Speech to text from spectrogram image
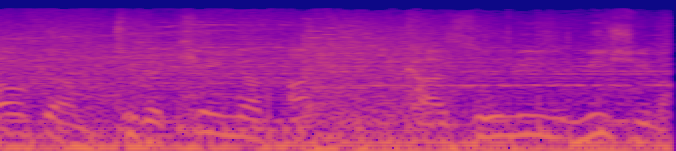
Welcome to the King of Un Kazumi Mishima.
